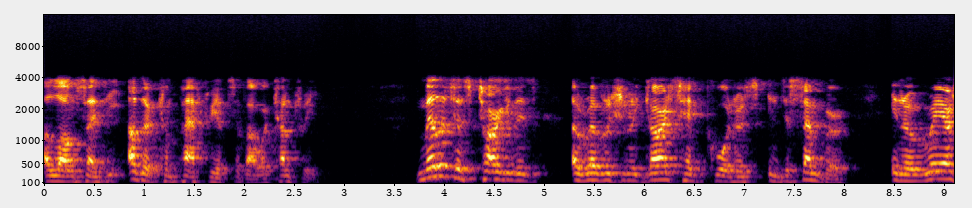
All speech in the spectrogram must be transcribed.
alongside the other compatriots of our country. Militants targeted a Revolutionary Guards headquarters in December in a rare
